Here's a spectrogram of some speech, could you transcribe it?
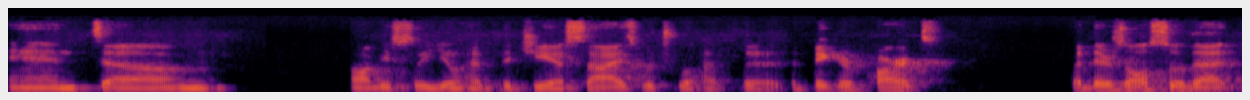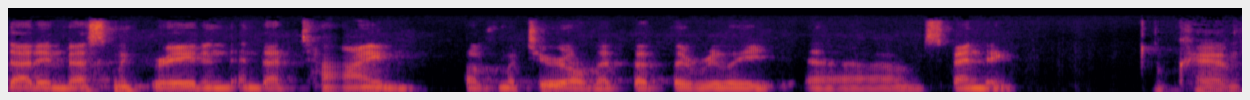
And um, obviously you'll have the GSIs, which will have the, the bigger part, but there's also that that investment grade and, and that time of material that that they're really um, spending. Okay.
